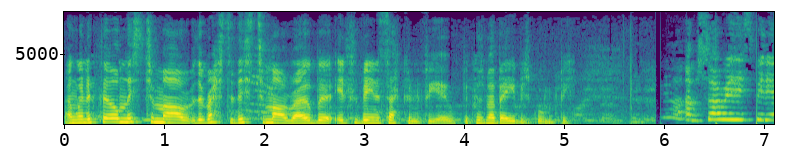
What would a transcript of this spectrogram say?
I'm going to film this tomorrow, the rest of this tomorrow, but it'll be in a second for you because my baby's grumpy. I'm sorry this video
